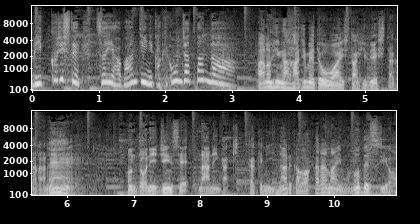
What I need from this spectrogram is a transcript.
びっくりしてついアバンティに駆け込んじゃったんだ。あの日が初めてお会いした日でしたからね。本当に人生何がきっかけになるかわからないものですよ、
